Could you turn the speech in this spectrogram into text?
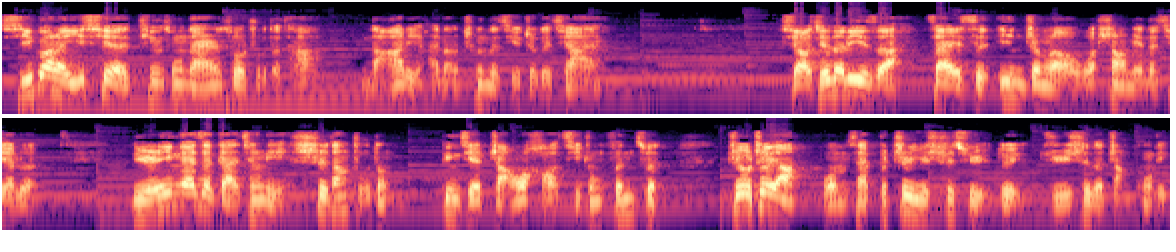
习惯了一切听从男人做主的他，哪里还能撑得起这个家呀？小杰的例子再一次印证了我上面的结论：女人应该在感情里适当主动，并且掌握好其中分寸。只有这样，我们才不至于失去对局势的掌控力。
